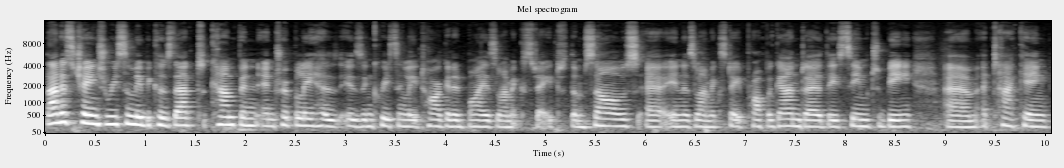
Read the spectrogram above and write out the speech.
That has changed recently because that camp in, in Tripoli has, is increasingly targeted by Islamic State themselves. Uh, in Islamic State propaganda, they seem to be um, attacking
